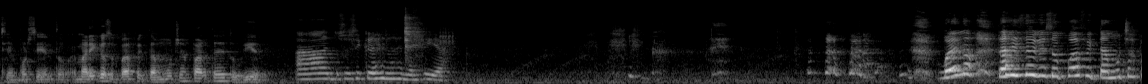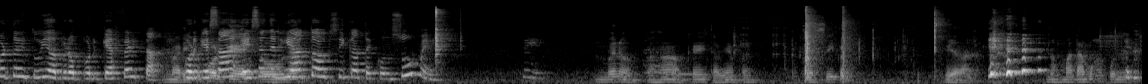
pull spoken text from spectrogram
100%. Marico, eso puede afectar muchas partes de tu vida. Ah, entonces sí crees en las energías. Bueno, estás diciendo que eso puede afectar muchas partes de tu vida, pero ¿por qué afecta? Marico, porque esa, porque esa una- energía tóxica te consume. Sí. Bueno, ajá, ok, está bien, pues. Pues sí, pero... Mira, dale. Nos matamos a puñetas.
